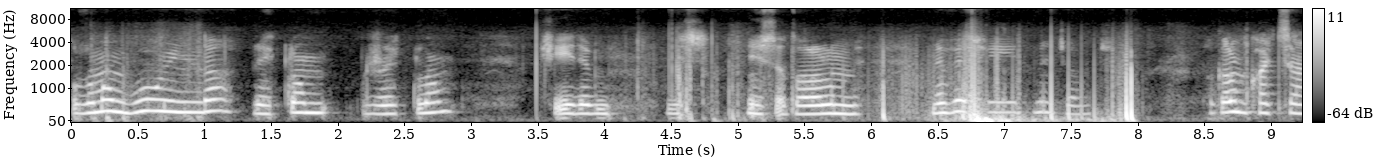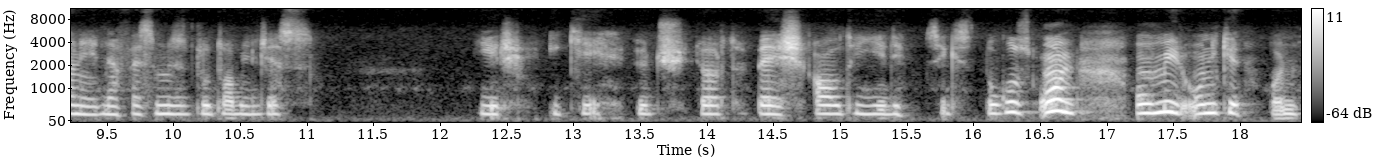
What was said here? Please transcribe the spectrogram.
O zaman bu oyunda reklam reklam şeyde biz neyse taralım bir. Nefes şey yetmeye çalış. Bakalım kaç saniye nefesimizi tutabileceğiz. 1, 2, 3, 4, 5, 6, 7, 8, 9, 10, 11, 12, 13,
